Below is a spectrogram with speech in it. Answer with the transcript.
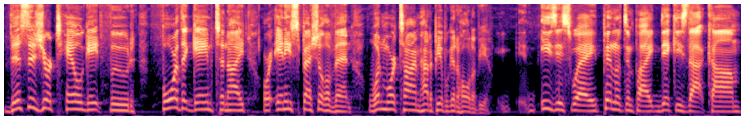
This is your tailgate food for the game tonight or any special event. One more time, how do people get a hold of you? Easiest way, Pendleton Pike, Dickeys.com.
